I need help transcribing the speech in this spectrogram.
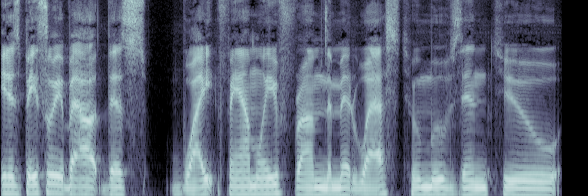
it is basically about this white family from the Midwest who moves into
